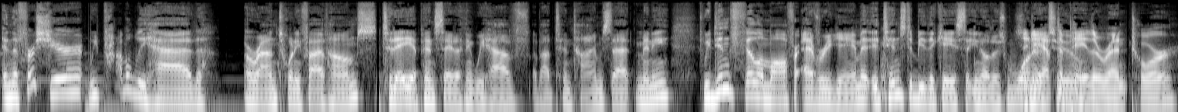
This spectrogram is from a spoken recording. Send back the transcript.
In the first year, we probably had around 25 homes. Today at Penn State, I think we have about 10 times that many. We didn't fill them all for every game. It, it tends to be the case that you know there's one So do you have two. to pay the rent tour?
